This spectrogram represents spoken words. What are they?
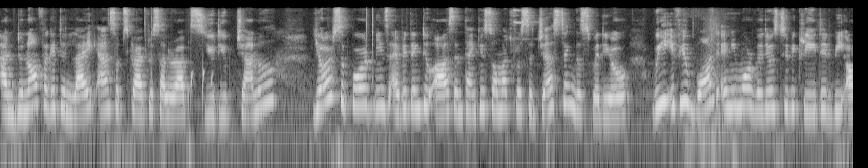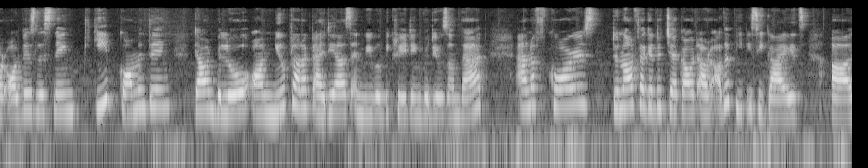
and do not forget to like and subscribe to SellerApp's YouTube channel. Your support means everything to us and thank you so much for suggesting this video. We, if you want any more videos to be created, we are always listening. Keep commenting down below on new product ideas and we will be creating videos on that. And of course, do not forget to check out our other PPC guides uh,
